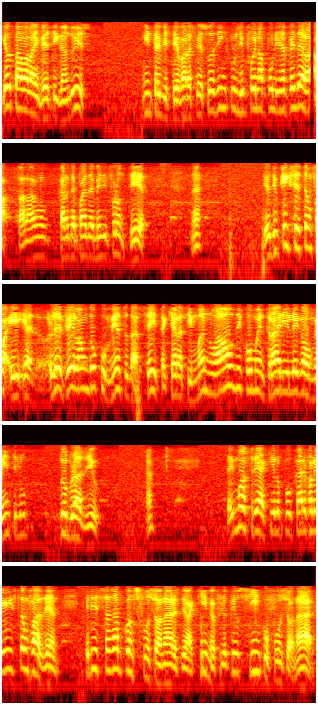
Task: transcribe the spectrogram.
E eu estava lá investigando isso. Entrevistei várias pessoas, inclusive foi na Polícia Federal. Falaram no cara do Departamento de Fronteira. Né? Eu digo, o que, que vocês estão fazendo? Levei lá um documento da seita que era assim, manual de como entrar ilegalmente no, no Brasil. Né? Daí mostrei aquilo pro cara e falei, o que, que vocês estão fazendo? Ele disse, você sabe quantos funcionários tenho aqui, meu filho? Eu tenho cinco funcionários.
